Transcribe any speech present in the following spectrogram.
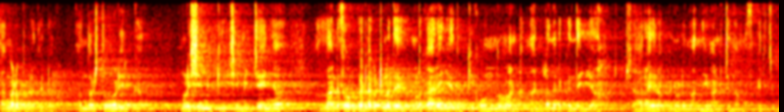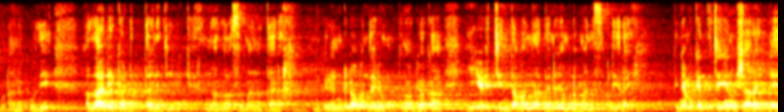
സങ്കടപ്പെടരുത് കേട്ടോ. സന്തോഷത്തോടെ ഇരിക്കുക. നിങ്ങൾ ക്ഷമിക്കുക ക്ഷമിച്ചു കഴിഞ്ഞാൽ അള്ളാന്റെ സ്വർഗമല്ല കിട്ടുന്നത്. നിങ്ങൾ കരയുക ദുഃഖിക്കുക ഒന്നും വേണ്ട. നല്ല നിരക്ക് എന്ത് ചെയ്യുക? ഉഷാറായി റബ്ബിനോട് നന്ദി കാണിച്ച് നമസ്കരിച്ച് കൂടാനൊക്കെ ഓതി അള്ളാഹിലേക്ക് അടുത്താണ് ജീവിക്കുക. എന്ന് അള്ളാഹു സുബാനത്താര നമുക്ക് രണ്ട് ലോകം തരും. ഇപ്പം നോക്കി നോക്കാം. ഈ ഒരു ചിന്ത വന്നാൽ തന്നെ നമ്മുടെ മനസ്സ് ക്ലിയറായി പിന്നെ നമുക്ക് എന്ത് ചെയ്യാനും ഉഷാറായി അല്ലേ?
